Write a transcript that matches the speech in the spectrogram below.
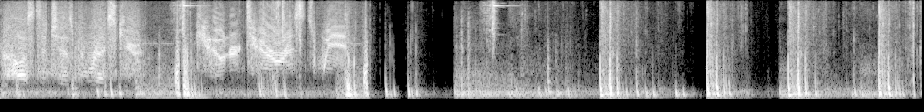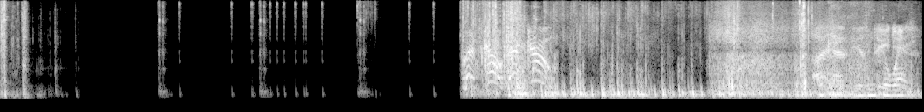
Hostage has been rescued. Counter-terrorists win. Let's go, let's go. I have your Lead the way. stages.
